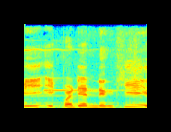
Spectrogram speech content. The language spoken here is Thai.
มีอีกประเด็นหนึ่งที่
